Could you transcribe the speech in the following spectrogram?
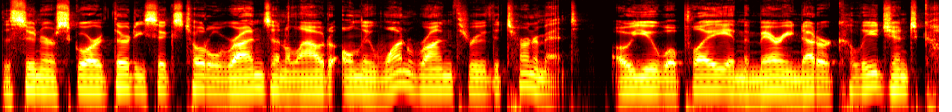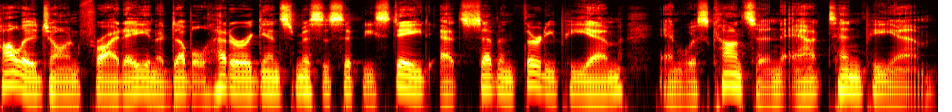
The Sooners scored 36 total runs and allowed only one run through the tournament. OU will play in the Mary Nutter Collegiate Classic on Friday in a doubleheader against Mississippi State at 7:30 p.m. and Wisconsin at 10 p.m.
